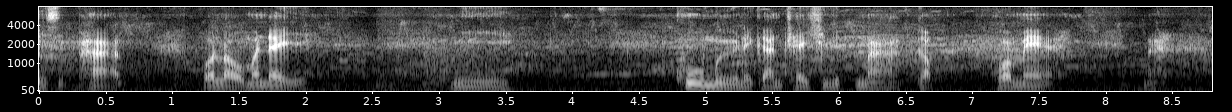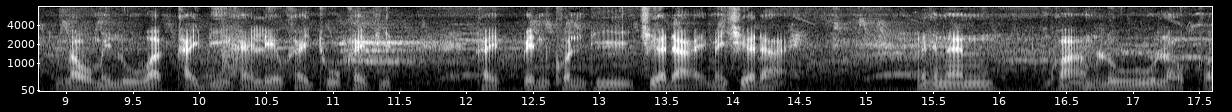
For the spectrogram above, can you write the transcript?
มีสิทธิพลาด เพราะเราไม่ได้มีคู่มือในการใช้ชีวิตมากับพ่อแม่นะเราไม่รู้ว่าใครดีใครเลวใครถูกใครผิด ใครเป็นคนที่เชื่อได้ไม่เชื่อได้ เพราะฉะนั้น ความรู้เราก็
